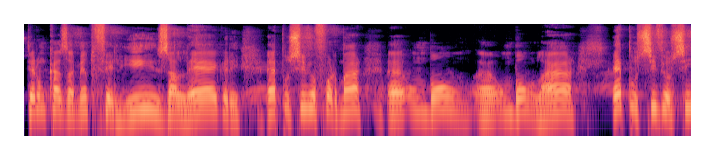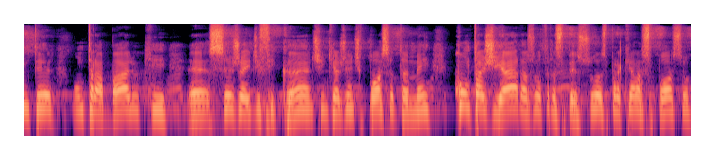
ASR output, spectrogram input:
ter um casamento feliz, alegre, é possível formar é, um, bom, é, um bom lar, é possível sim ter um trabalho que é, seja edificante, em que a gente possa também contagiar as outras pessoas para que elas possam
